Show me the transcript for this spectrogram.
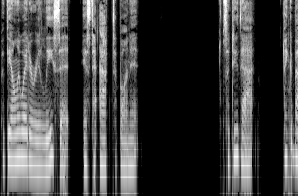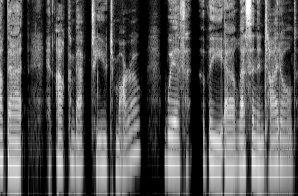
But the only way to release it is to act upon it. So do that. think about that, and I'll come back to you tomorrow with the uh, lesson entitled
